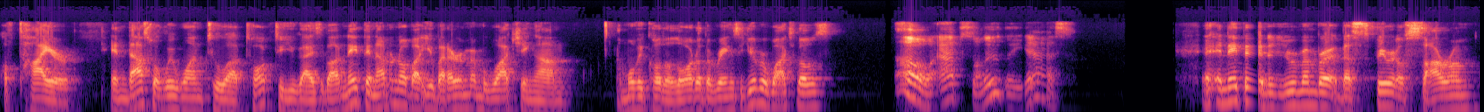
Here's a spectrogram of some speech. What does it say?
of Tyre. And that's what we want to uh, talk to you guys about. Nathan, I don't know about you, but I remember watching um, a movie called The Lord of the Rings. Did you ever watch those? Oh, absolutely, yes. And Nathan, do you remember the spirit of Sauron?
